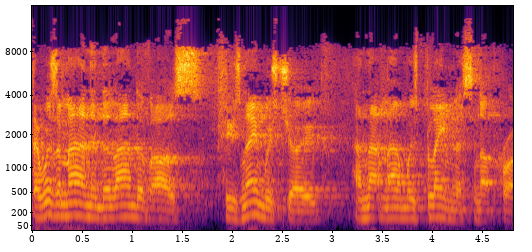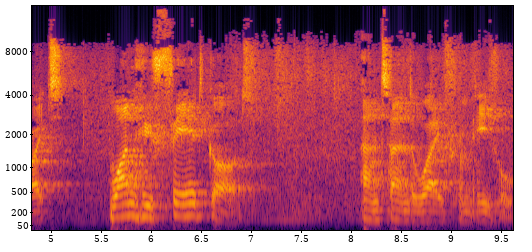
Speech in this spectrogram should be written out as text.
There was a man in the land of Uz whose name was Job, and that man was blameless and upright, one who feared God and turned away from evil.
